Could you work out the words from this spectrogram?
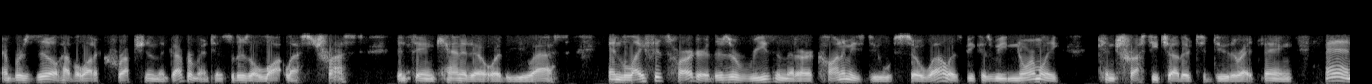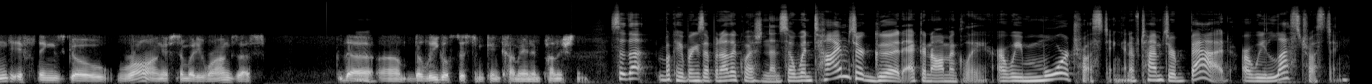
and Brazil have a lot of corruption in the government, and so there's a lot less trust than say in Canada or the U.S. And life is harder. There's a reason that our economies do so well is because we normally can trust each other to do the right thing. And if things go wrong, if somebody wrongs us, the um, the legal system can come in and punish them. So that okay brings up another question then. So when times are good economically, are we more trusting? And if times are bad, are we less trusting?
